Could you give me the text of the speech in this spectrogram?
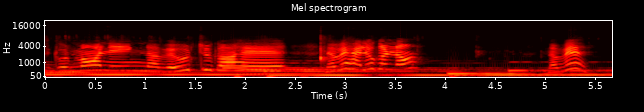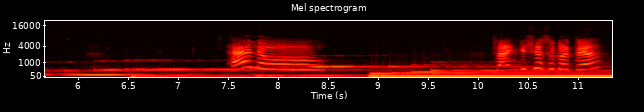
गुड मॉर्निंग नवे उठ चुका है। नवे हेलो करना। नवे। हेलो फ्लाइंग किस कैसे करते हैं?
